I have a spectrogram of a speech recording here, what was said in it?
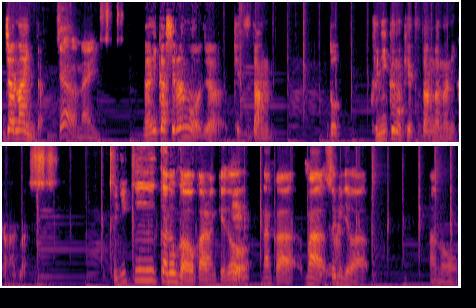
じゃないんだ。じゃあない。何かしらの、じゃあ、決断、ど苦肉の決断が何かあるわけ？苦肉かどうかは分からんけどえなんかまあそういう意味ではあの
